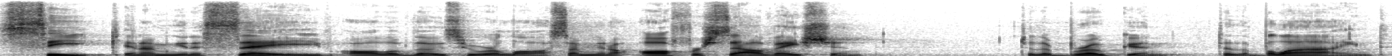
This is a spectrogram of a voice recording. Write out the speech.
seek and I'm going to save all of those who are lost. I'm going to offer salvation to the broken, to the blind,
